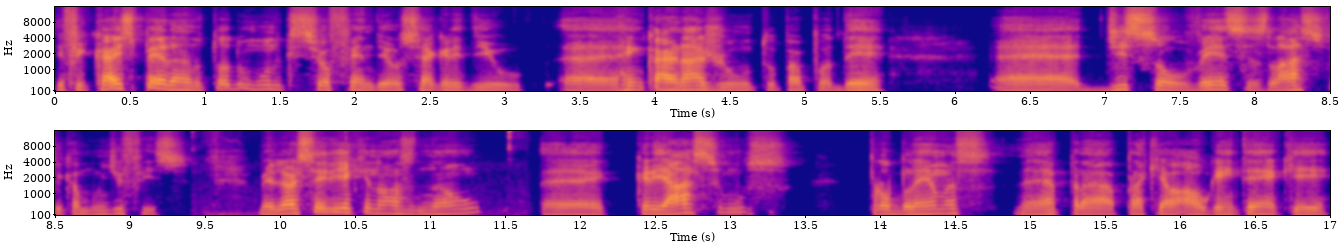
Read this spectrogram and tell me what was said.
e ficar esperando todo mundo que se ofendeu, se agrediu, é, reencarnar junto para poder é, dissolver esses laços fica muito difícil. Melhor seria que nós não é, criássemos problemas, né, para que alguém tenha que,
